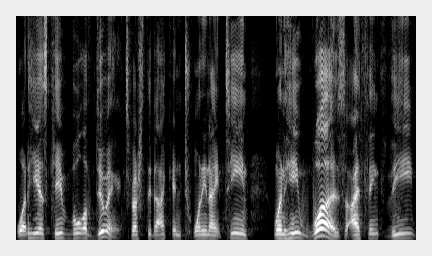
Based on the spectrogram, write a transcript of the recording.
what he is capable of doing, especially back in 2019 when he was, I think, the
